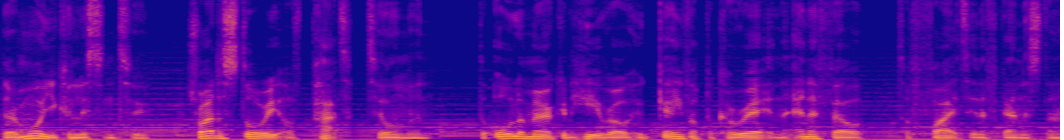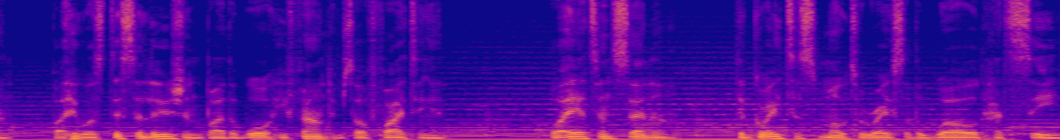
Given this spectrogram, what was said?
there are more you can listen to. Try the story of Pat Tillman, the All American hero who gave up a career in the NFL to fight in Afghanistan, but who was disillusioned by the war he found himself fighting in. Or Ayrton Senna, the greatest motor racer the world had seen,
